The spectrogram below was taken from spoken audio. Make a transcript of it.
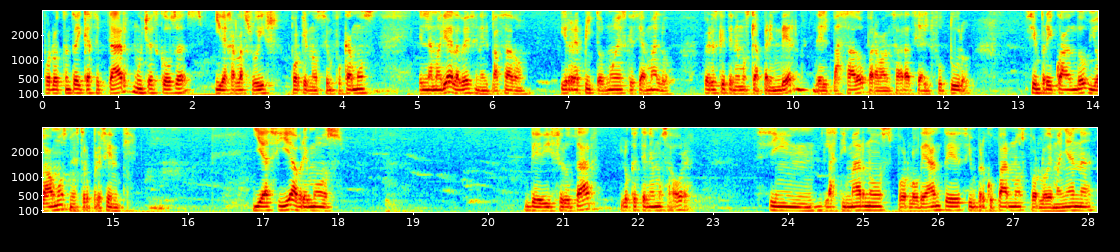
Por lo tanto hay que aceptar muchas cosas y dejarlas fluir, porque nos enfocamos en la mayoría de las veces en el pasado. Y repito, no es que sea malo, pero es que tenemos que aprender del pasado para avanzar hacia el futuro, siempre y cuando vivamos nuestro presente. Y así habremos de disfrutar lo que tenemos ahora, sin lastimarnos por lo de antes, sin preocuparnos por lo de mañana,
